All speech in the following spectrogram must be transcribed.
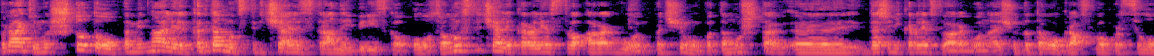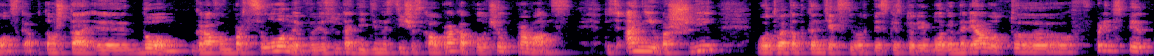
браке мы что-то упоминали, когда мы встречали страны Иберийского полуострова. Мы встречали королевство Арагон. Почему? Потому что э, даже не королевство Арагона, а еще до того графство Барселонское. Потому что э, дом графов Барселоны в результате династического брака получил Прованс. То есть они вошли вот в этот контекст европейской истории благодаря вот, э, в принципе,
